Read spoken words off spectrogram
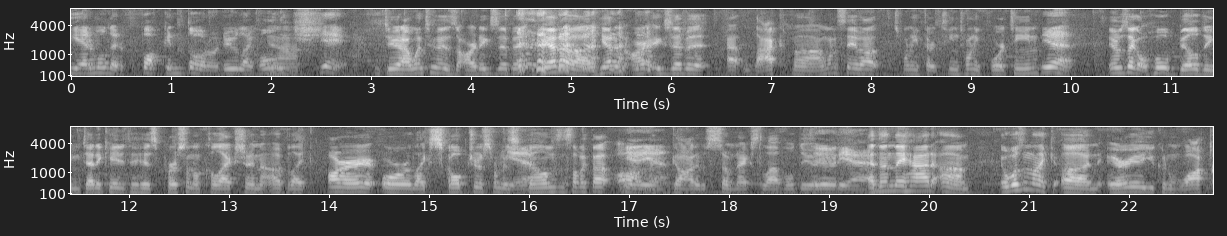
Guillermo del fucking Toro, dude. Like, holy Yeah. shit. Dude, I went to his art exhibit. He had a he had an art exhibit at LACMA. I want to say about 2013, 2014. Yeah. It was like a whole building dedicated to his personal collection of like art or like sculptures from his Yeah. films and stuff like that. Oh Yeah, my yeah. god, it was so next level, dude. Dude, yeah. And then they had um it wasn't like uh, an area you can walk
